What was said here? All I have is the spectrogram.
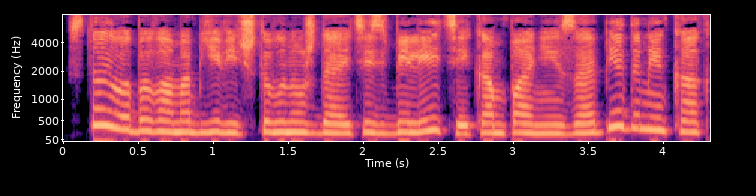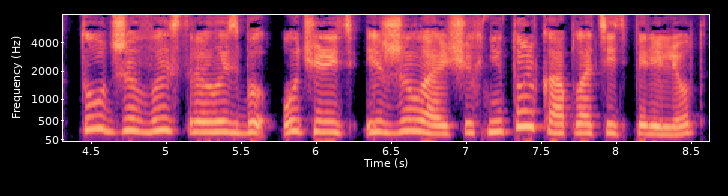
Стоило бы вам объявить, что вы нуждаетесь в билете и компании за обедами, как тут же выстроилась бы очередь из желающих не только оплатить перелет,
